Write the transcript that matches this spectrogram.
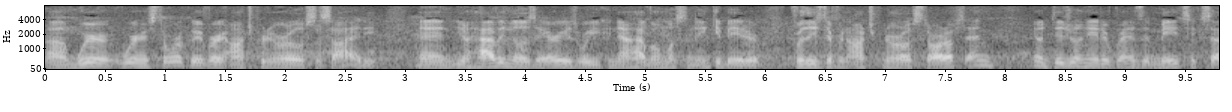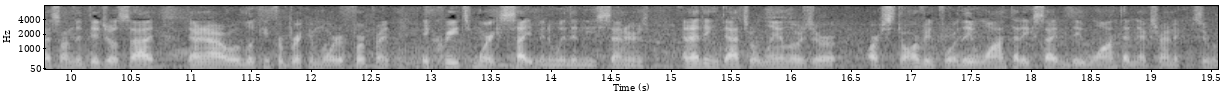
Um, we're we're historically a very entrepreneurial society, and you know, having those areas where you can now have almost an incubator for these different entrepreneurial startups and you know, digital native brands that made success on the digital side that are now looking for brick and mortar footprint. It creates more excitement within these centers, and I think that's what landlords are are starving for. They want that excitement. They want that next round of consumer.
